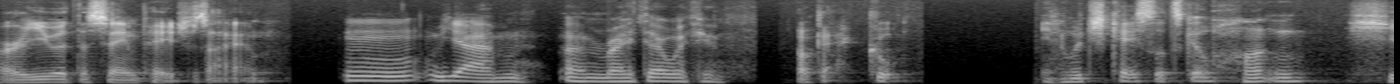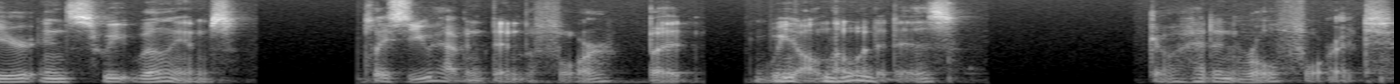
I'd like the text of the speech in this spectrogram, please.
Are you at the same page as I am? Mm, yeah, I'm, I'm right there with you. Okay, cool. In which case, let's go hunting here in Sweet Williams. A place you haven't been before, but we all know what it is. Go ahead and roll for it.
